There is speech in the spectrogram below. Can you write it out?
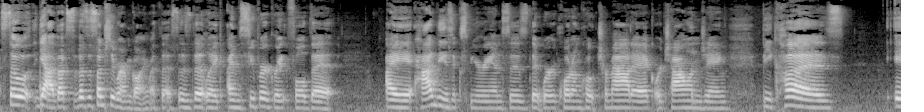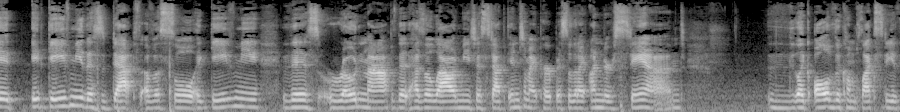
So yeah, that's that's essentially where I'm going with this. Is that like I'm super grateful that I had these experiences that were quote unquote traumatic or challenging because it it gave me this depth of a soul. It gave me this roadmap that has allowed me to step into my purpose so that I understand like all of the complexity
